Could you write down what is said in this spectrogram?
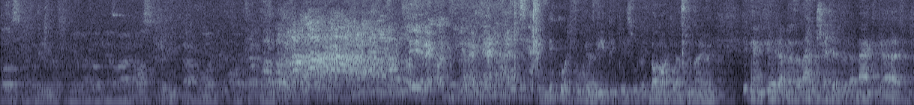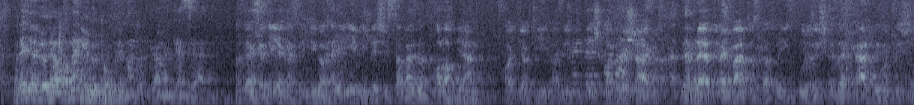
valószínűleg az élet fogja megadni a választ, rövid távon a tervezés. Mikor fogja az építész úr, vagy valaki azt mondani, hogy igen, kérem, ez a város egyelőre megtelt, mert egyelőre a meglévő problémákat kellene kezelni. Az engedélyeket mindig a helyi építési szabályzat alapján adja ki az építéshatóság. Nem lehet megváltoztatni, ugyanis ezek kártérítési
